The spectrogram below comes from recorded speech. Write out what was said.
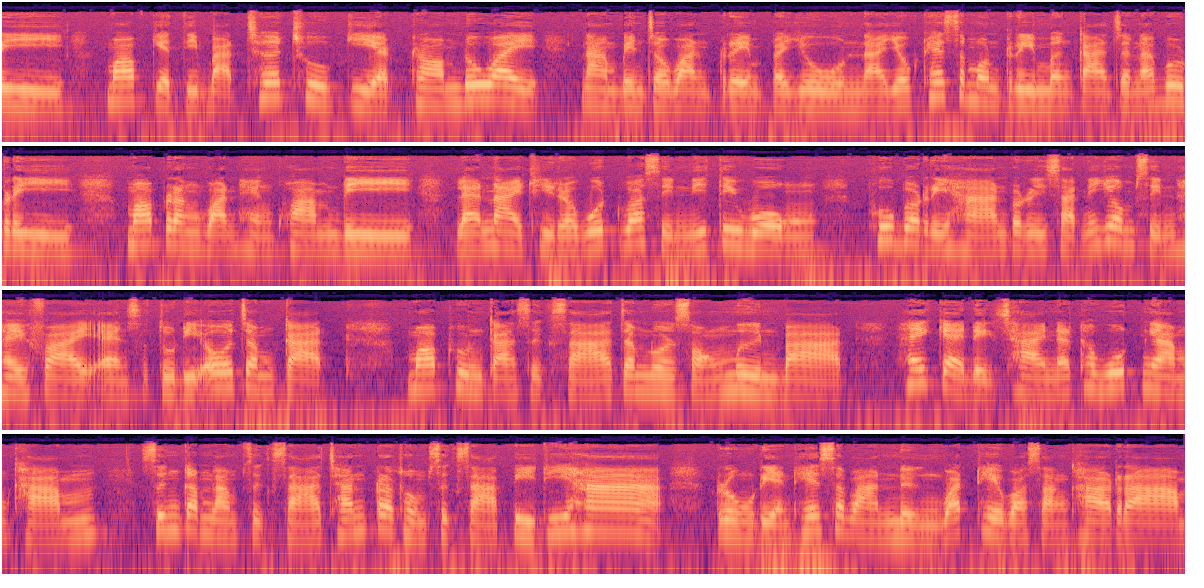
รี มอบเกียรติบัตรเชิดชูเกียรติพร้อมด้วย นางเบญจวรรณเปรมประยูนนายกเทศมนตรีเมืองกาญจนบุรี มอบรางวัลแห่งความดี และนายธีรวุฒิวสินนิติวงศ์ ผู้บริหารบริษัทนิยมสินไฮไฟแอนด์สตูดิโอจำกัด มอบทุนการศึกษาจำนวน 20,000 บาท ให้แก่เด็กชายนัทวุฒิงามคำซึ่งกำลังศึกษาชั้นประถมศึกษาปีที่ 5 โรงเรียนเทศบาลหนึ่งวัดเทวสังคาราม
